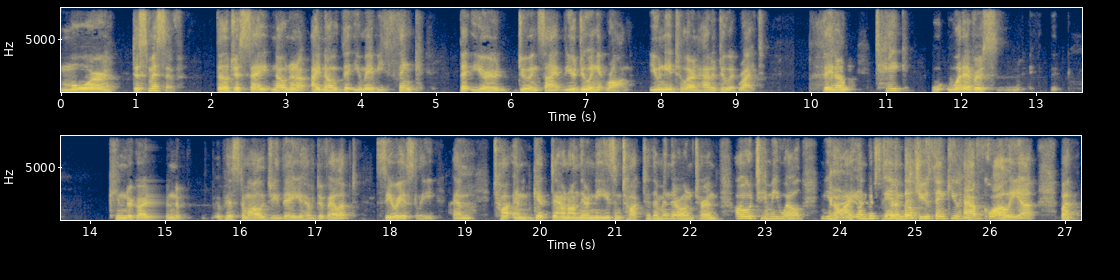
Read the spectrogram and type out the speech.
more dismissive? They'll just say, "No, no, no. I know that you maybe think that you're doing science. You're doing it wrong. You need to learn how to do it right." They don't take wh- whatever's kindergarten epistemology they have developed seriously and ta- and get down on their knees and talk to them in their own terms. Oh, Timmy, well, you know, I understand that you think you have qualia, but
